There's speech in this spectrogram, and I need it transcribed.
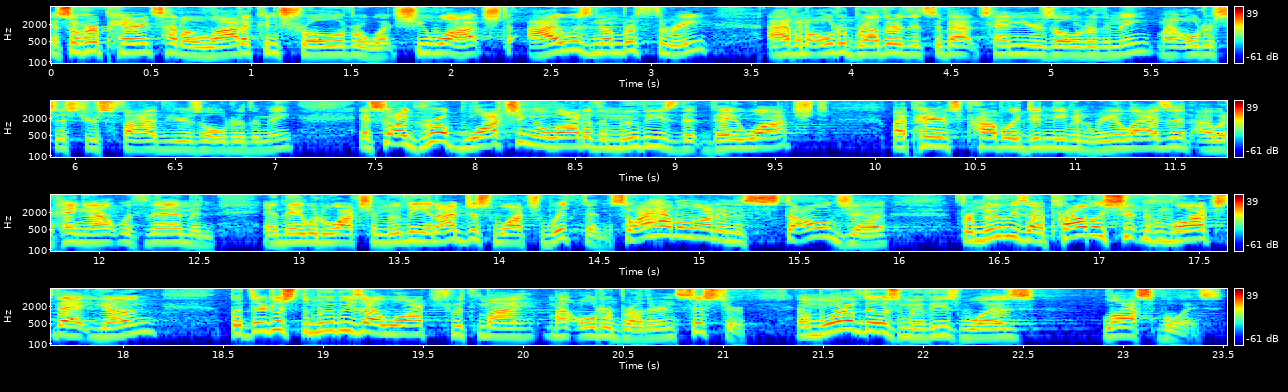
And so her parents had a lot of control over what she watched. I was number three. I have an older brother that's about 10 years older than me. My older sister's five years older than me. And so I grew up watching a lot of the movies that they watched. My parents probably didn't even realize it. I would hang out with them and, and they would watch a movie and I'd just watch with them. So I have a lot of nostalgia for movies I probably shouldn't have watched that young, but they're just the movies I watched with my, my older brother and sister. And one of those movies was Lost Boys.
